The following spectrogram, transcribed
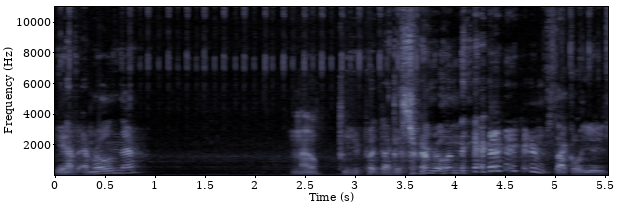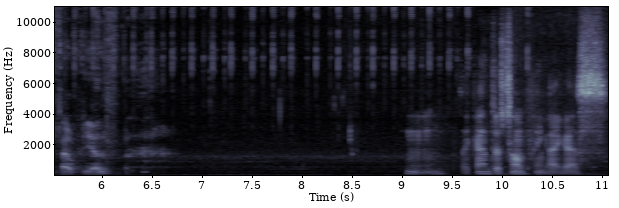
You have Emerald in there? nope. You should put Douglas Emerald in there. Cycle your Sophias. Hmm. I can do something, I guess.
